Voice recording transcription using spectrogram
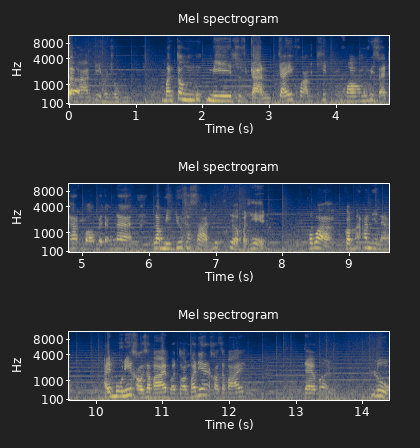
ประธานที่ประชุม มันต้องมีการใจความคิดมองวิสัยทัศน์มองไปข้างหน้า แล้วมียุทธศาสตร์เพื่อประเทศ เพราะว่าก่อนมาอันนี่นะไอ้หมูนี้เขาสบายตอนวันนี้เขาสบาย แต่ว่าลูก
